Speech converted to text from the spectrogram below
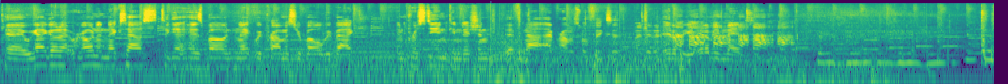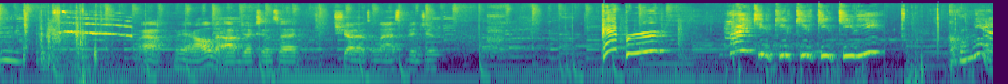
Okay, we gotta go to, we're going to Nick's house to get his bow. Nick, we promise your bow will be back in pristine condition. If not, I promise we'll fix it, but it, it'll be, it'll be mint. Wow, we got all the objects inside. Shout out to last video. Kitty, kitty, kitty, kitty, kitty. Come here.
